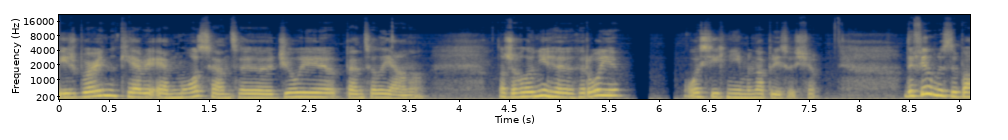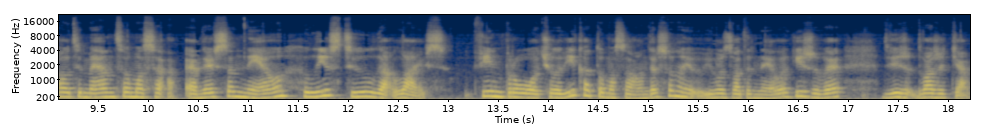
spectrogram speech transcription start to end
Fishburne, Carrie Ann Moss and е, Joey Pantoliano. Отже, головні герої, ось їхні імена прізвища. The film is about a man, Thomas Anderson, Neo, who lives two lives. Фільм про чоловіка Томаса Андерсона, його звати Нео, який живе дві, два життя.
